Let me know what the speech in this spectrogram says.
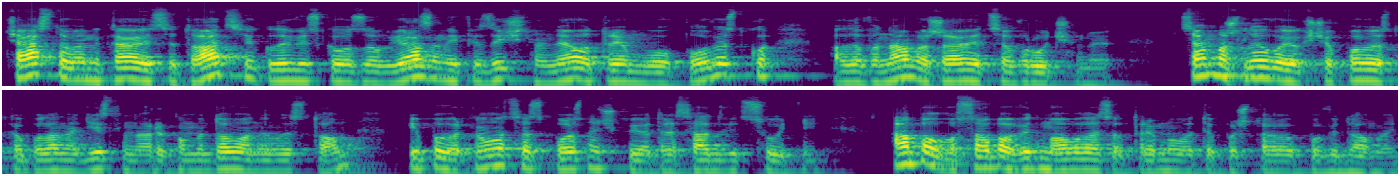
Часто виникають ситуації, коли військовозобов'язаний фізично не отримував повістку, але вона вважається врученою. Це можливо, якщо повістка була надіслана рекомендованим листом і повернулася з позначкою адресат відсутній, або особа відмовилася отримувати поштове повідомлення.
